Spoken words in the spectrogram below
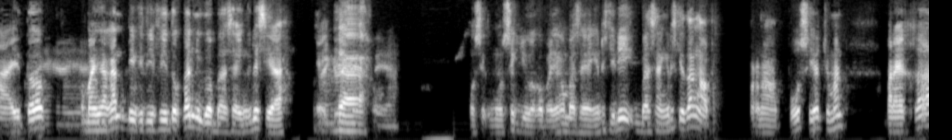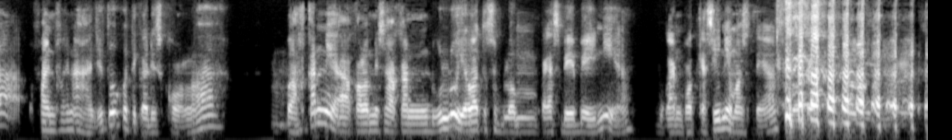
nah itu Iya, iya. kebanyakan TV-TV itu kan juga bahasa Inggris ya Ya. Inggris, ya. musik-musik juga kebanyakan bahasa Inggris jadi bahasa Inggris kita nggak pernah push ya cuman mereka fine-fine aja tuh ketika di sekolah Hmm. bahkan ya kalau misalkan dulu ya waktu sebelum PSBB ini ya bukan podcast ini maksudnya.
